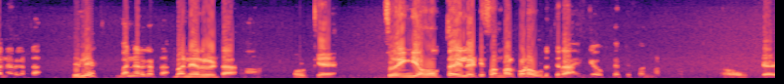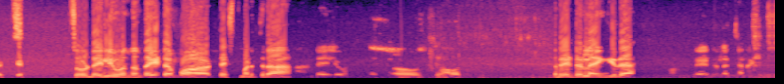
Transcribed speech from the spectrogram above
ಬನ್ನರ್ಘಟ್ಟ ಇಲ್ಲಿ ಬನ್ನರ್ಘಟ್ಟ ಬನ್ನೇರ್ಘಟ್ಟ ಹಾ. ಓಕೆ. ಸೊ ಹಿಂಗೆ ಹೋಗ್ತಾ ಇಲ್ಲೇ ಟಿಫನ್ ಮಾಡ್ಕೊಂಡು ಹೋಗ್ಬಿಡ್ತೀರಾ? ಹಿಂಗೆ ಹೋಗ್ತಾ ಟಿಫನ್ ಮಾಡ್ಕೊಂಡು ಓಕೆ ಓಕೆ ಸೊ ಡೈಲಿ ಒಂದೊಂದು ಐಟಮ್ ಟೆಸ್ಟ್ ಮಾಡ್ತೀರಾ? ಡೈಲಿ ಒಂದು ಓಕೆ ರೇಟ್ ಎಲ್ಲ ಹೆಂಗಿದೆ? ರೇಟ್ ಎಲ್ಲ ಚೆನ್ನಾಗಿದೆ.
